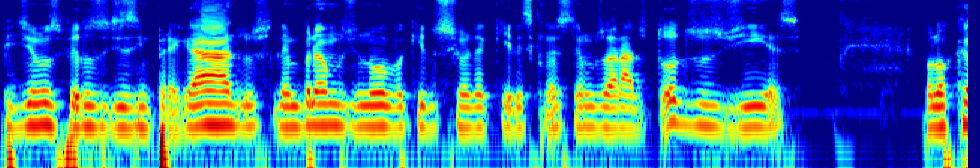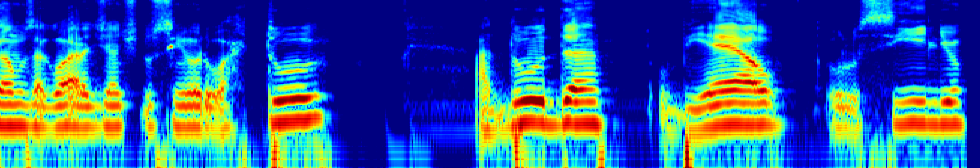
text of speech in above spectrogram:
pedimos pelos desempregados. Lembramos de novo aqui do Senhor daqueles que nós temos orado todos os dias. Colocamos agora diante do Senhor o Arthur, a Duda, o Biel, o Lucílio,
